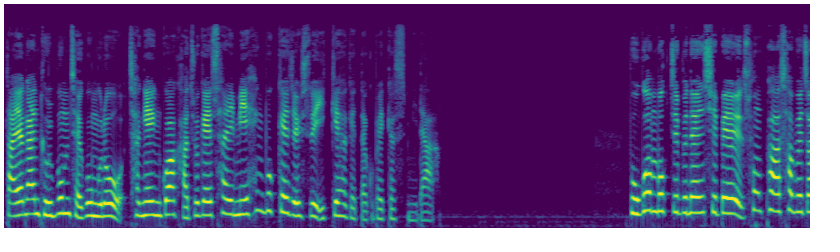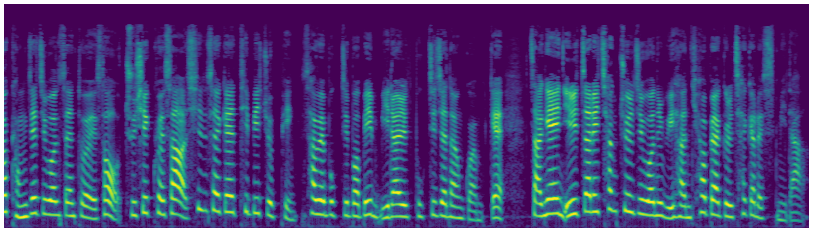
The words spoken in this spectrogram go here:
다양한 돌봄 제공으로 장애인과 가족의 삶이 행복해질 수 있게 하겠다고 밝혔습니다. 보건복지부는 10일 송파 사회적 경제지원센터에서 주식회사 신세계 TV쇼핑, 사회복지법인 미랄복지재단과 함께 장애인 일자리 창출 지원을 위한 협약을 체결했습니다.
